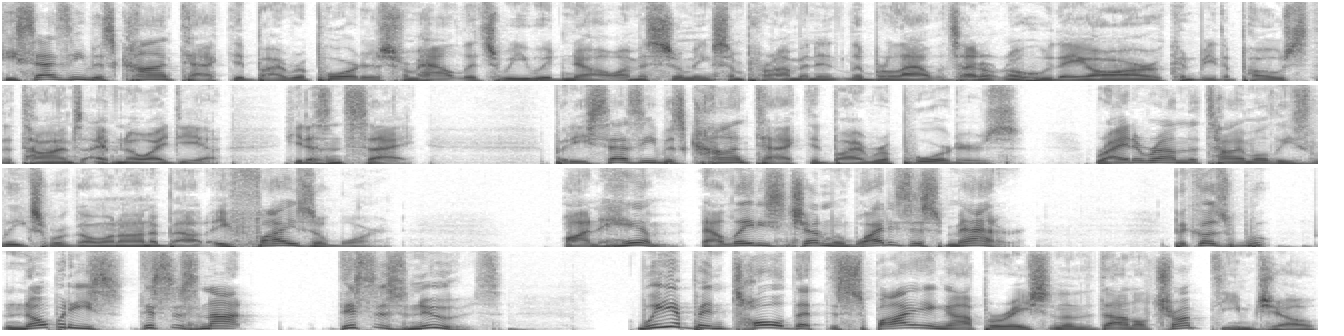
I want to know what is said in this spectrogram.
He says he was contacted by reporters from outlets we would know. I'm assuming some prominent liberal outlets. I don't know who they are. Could be the Post, the Times. I have no idea. He doesn't say. But he says he was contacted by reporters right around the time all these leaks were going on about a FISA warrant on him. Now, ladies and gentlemen, why does this matter? Because nobody's, this is not, this is news. We have been told that the spying operation on the Donald Trump team, Joe,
